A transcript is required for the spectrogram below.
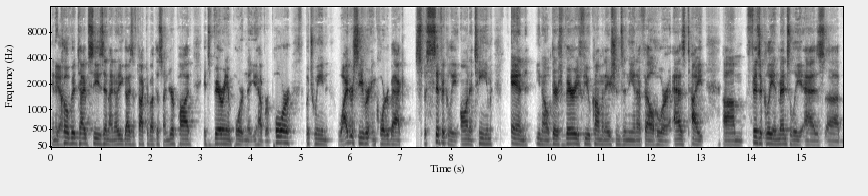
In a. COVID type season, I know you guys have talked about this on your pod. It's very important that you have rapport between wide receiver and quarterback, specifically on a team. And, you know, there's very few combinations in the NFL who are as tight um, physically and mentally as uh,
